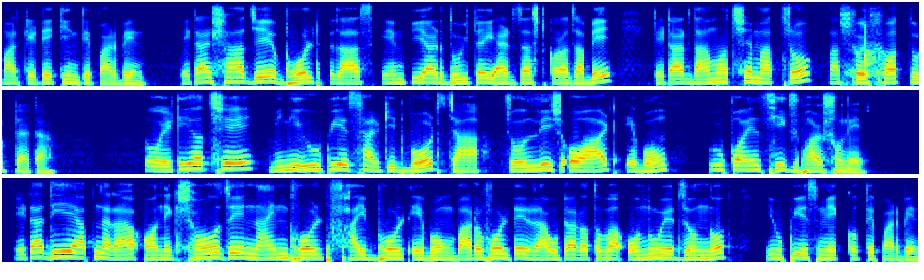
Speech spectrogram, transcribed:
মার্কেটে কিনতে পারবেন। এটার সাহায্যে ভোল্ট প্লাস এমপিয়ার দুইটাই অ্যাডজাস্ট করা যাবে। এটার দাম হচ্ছে মাত্র পাঁচশো সত্তর টাকা। তো এটি হচ্ছে মিনি ইউপিএস সার্কিট বোর্ড যা চল্লিশ ওয়াট এবং টু পয়েন্ট সিক্স ভার্সনের। এটা দিয়ে আপনারা অনেক সহজে নাইন ভোল্ট, ফাইভ ভোল্ট এবং বারো ভোল্টের রাউটার অথবা অনু এর জন্য ইউপিএস মেক করতে পারবেন,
